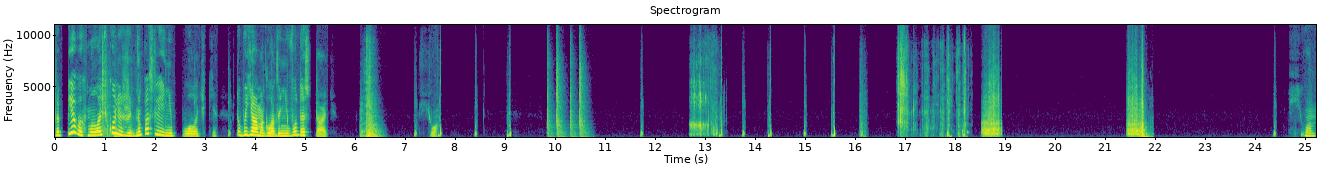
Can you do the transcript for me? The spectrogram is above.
Во-первых, молочко лежит на последней полочке, чтобы я могла до него достать. Все. Все.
